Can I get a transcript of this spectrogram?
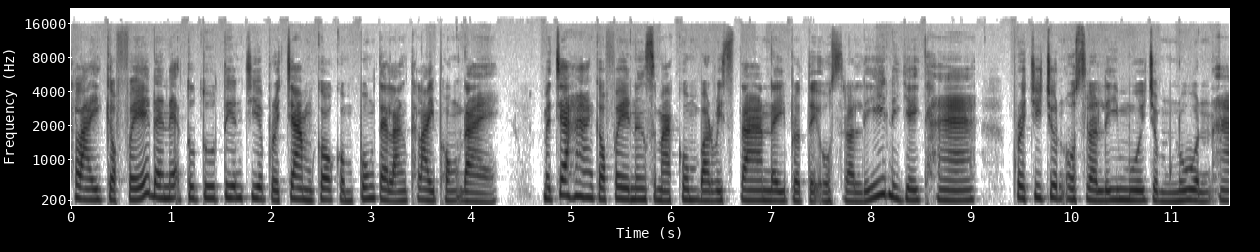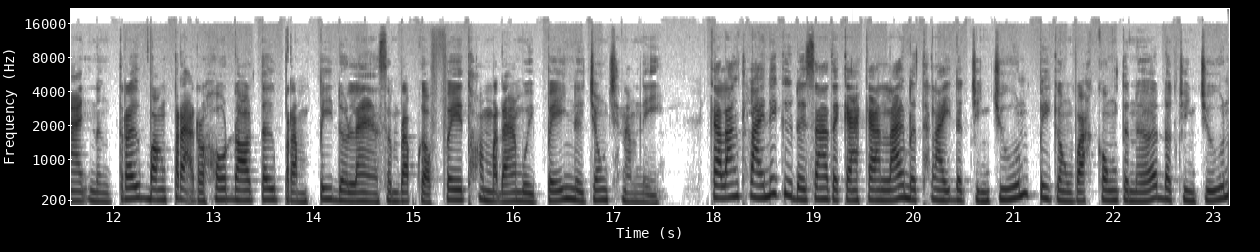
ថ្លៃកាហ្វេដែលអ្នកទទួលទានជាប្រចាំក៏កំពុងតែឡើងថ្លៃផងដែរម្ចាស់ហាងកាហ្វេនិងសមាគម Barista នៃប្រទេសអូស្ត្រាលីនិយាយថាប្រជាជនអូស្ត្រាលីមួយចំនួនអាចនឹងត្រូវបង់ប្រាក់រហូតដល់ទៅ7ដុល្លារសម្រាប់កាហ្វេធម្មតាមួយពែងនៅចុងឆ្នាំនេះការឡើងថ្លៃនេះគឺដោយសារតែការកើនឡើងនៅថ្លៃដឹកជញ្ជូនពីកង្វះកុងតឺន័រដឹកជញ្ជូន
